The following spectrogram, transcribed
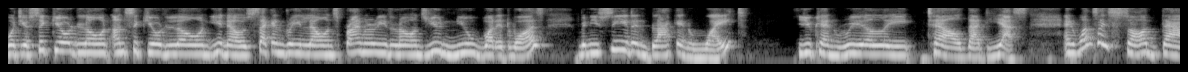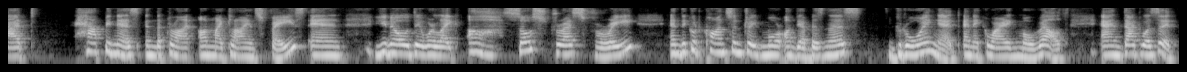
what your secured loan, unsecured loan, you know, secondary loans, primary loans, you knew what it was. When you see it in black and white, you can really tell that yes. And once I saw that happiness in the client on my client's face and you know they were like ah oh, so stress free and they could concentrate more on their business growing it and acquiring more wealth and that was it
